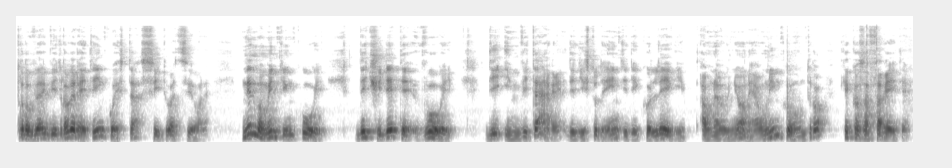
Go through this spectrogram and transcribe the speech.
vi troverete in questa situazione. Nel momento in cui decidete voi di invitare degli studenti, dei colleghi a una riunione, a un incontro, che cosa farete?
